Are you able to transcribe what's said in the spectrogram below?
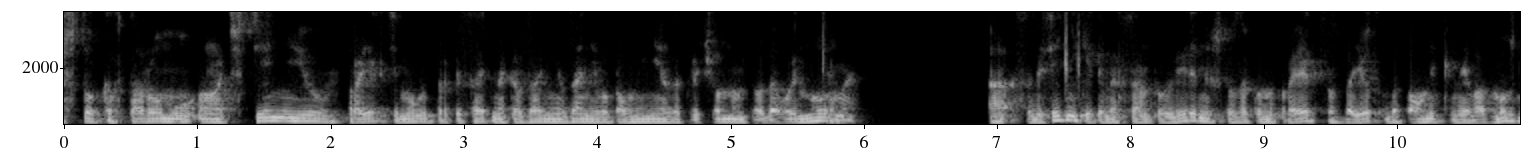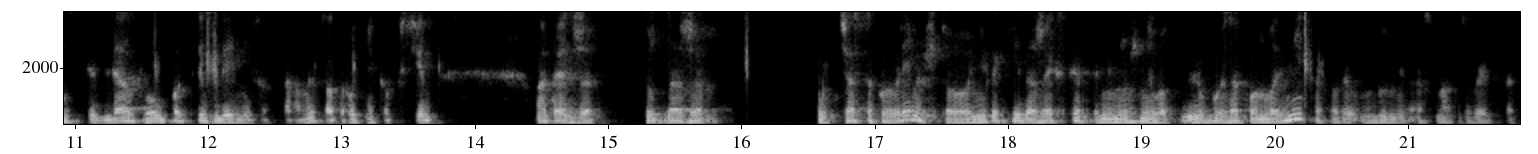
что ко второму а, чтению в проекте могут прописать наказание за невыполнение заключенным трудовой нормы. А собеседники коммерсанта уверены, что законопроект создает дополнительные возможности для злоупотреблений со стороны сотрудников СИН. Опять же, тут даже сейчас такое время, что никакие даже эксперты не нужны. Вот любой закон возьми, который в Думе рассматривается,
